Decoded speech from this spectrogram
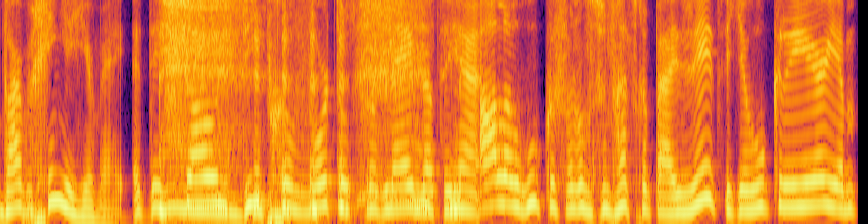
Waar begin je hiermee? Het is zo'n diep geworteld probleem dat in alle hoeken van onze maatschappij zit. Weet je, hoe creëer je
